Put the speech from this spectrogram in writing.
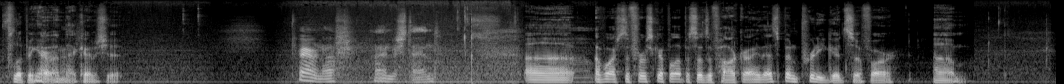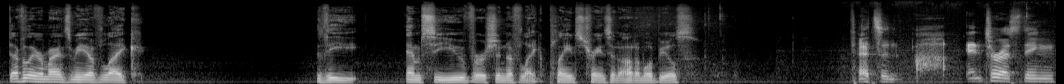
flipping out on that kind of shit Fair enough. I understand. I've watched the first couple episodes of Hawkeye. That's been pretty good so far. Um, definitely reminds me of like the MCU version of like planes, trains, and automobiles. That's an uh, interesting.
